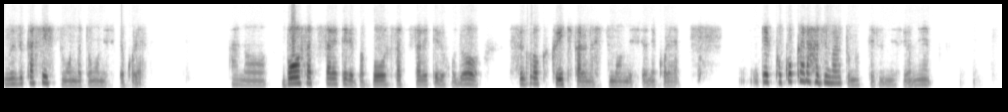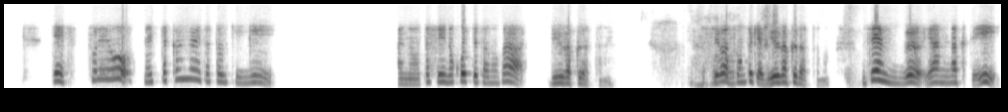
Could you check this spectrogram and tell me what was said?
難しい質問だと思うんですよ、これ。あの、暴殺されてれば暴殺されてるほど、すごくクリティカルな質問ですよね、これ。で、ここから始まると思ってるんですよね。で、それをめっちゃ考えたときに、あの、私に残ってたのが留学だったのよ。私はその時は留学だったの。全部やんなくていい。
